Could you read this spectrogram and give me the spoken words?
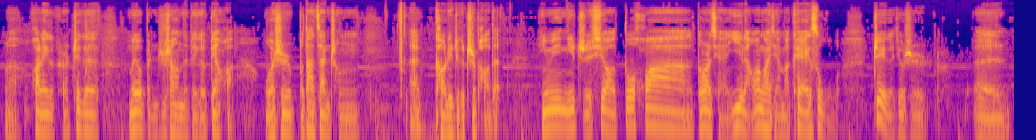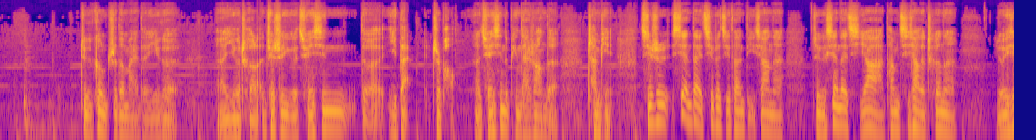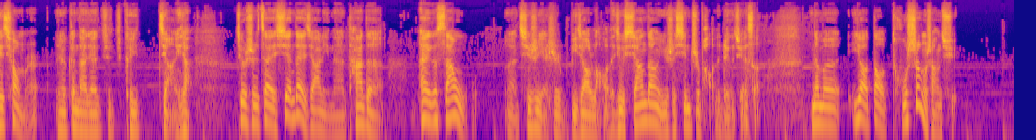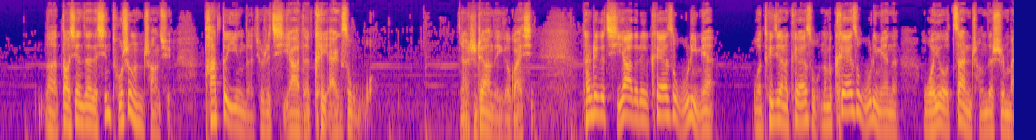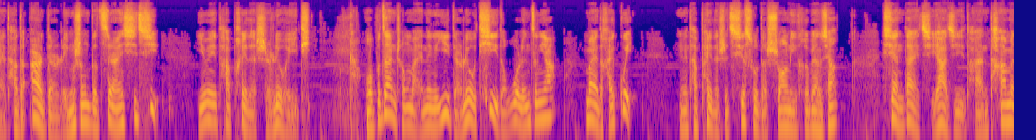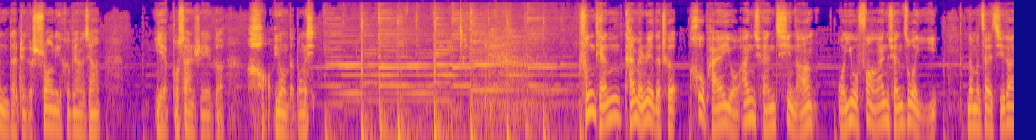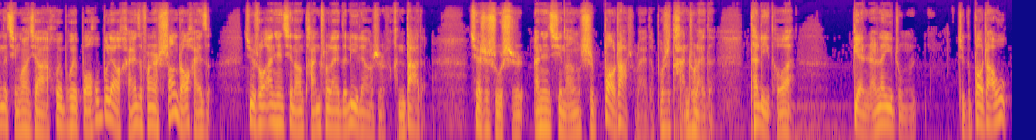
啊，换了一个壳这个没有本质上的这个变化，我是不大赞成呃考虑这个智跑的，因为你只需要多花多少钱，一两万块钱吧，KX 五，这个就是呃这个更值得买的一个。呃，一个车了，这是一个全新的一代智跑，呃，全新的平台上的产品。其实现代汽车集团底下呢，这个现代起亚他们旗下的车呢，有一些窍门，要跟大家就可以讲一下。就是在现代家里呢，它的 iX 三五，呃，其实也是比较老的，就相当于是新智跑的这个角色。那么要到途胜上去。呃，到现在的新途胜上去，它对应的就是起亚的 KX 五，啊，是这样的一个关系。但这个起亚的这个 KS 五里面，我推荐了 KS 五。那么 KS 五里面呢，我又赞成的是买它的2.0升的自然吸气，因为它配的是 6AT。我不赞成买那个 1.6T 的涡轮增压，卖的还贵，因为它配的是七速的双离合变速箱。现代起亚集团他们的这个双离合变速箱也不算是一个好用的东西。丰田凯美瑞的车后排有安全气囊，我又放安全座椅，那么在极端的情况下，会不会保护不了孩子，反而伤着孩子？据说安全气囊弹出来的力量是很大的，确实属实，安全气囊是爆炸出来的，不是弹出来的，它里头啊。点燃了一种这个爆炸物，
